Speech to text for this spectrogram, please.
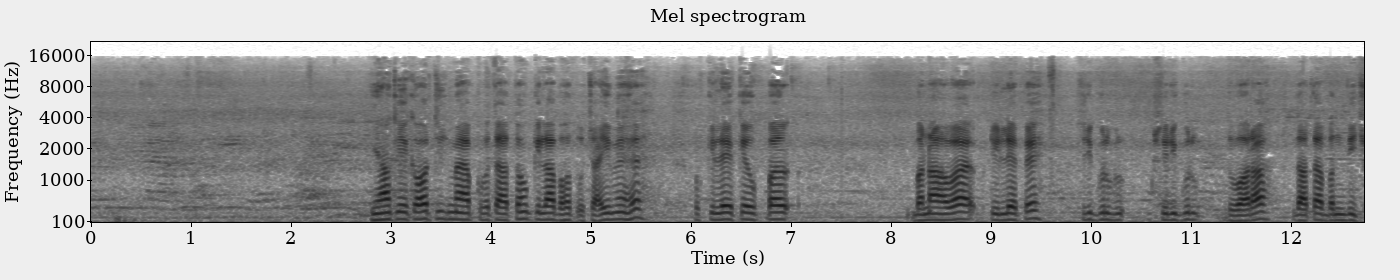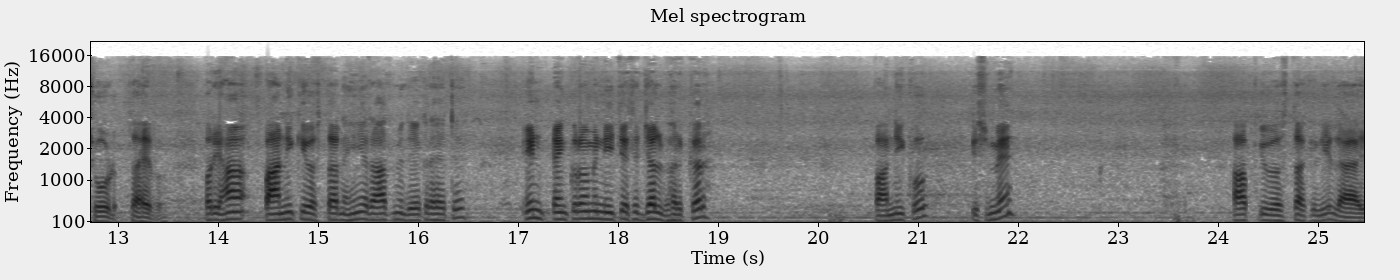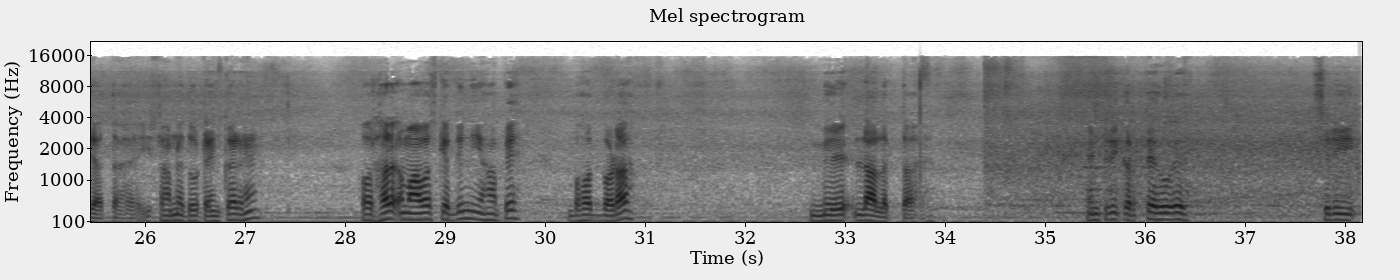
यहाँ की एक और चीज़ मैं आपको बताता हूँ, किला बहुत ऊंचाई में है और किले के ऊपर बना हुआ टीले पे श्री गुरु श्री गुरु द्वारा दाता बंदी छोड़, साहेब। और यहाँ पानी की व्यवस्था नहीं है, रात में देख रहे थे। इन टैंकरों में नीचे से जल भरकर पानी को इसमें आपकी व्यवस्था के लिए लाया जाता है। इस सामने दो टैंकर हैं और हर अमावस के दिन यहाँ पे बहुत बड़ा मेला लगता है। एंट्री करते हुए श्री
